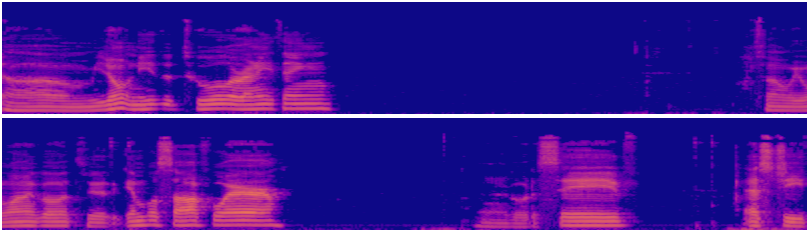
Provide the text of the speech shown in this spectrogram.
um, you don't need the tool or anything. So we want to go to the gimbal software. I'm going to go to save SG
